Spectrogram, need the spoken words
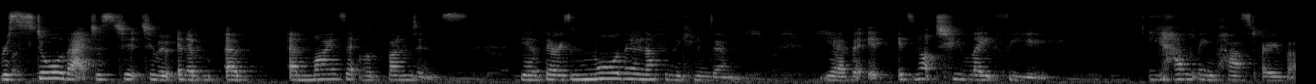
Restore that just to, to a, a, a mindset of abundance. Yeah, there is more than enough in the kingdom. Yeah, that it, it's not too late for you. You haven't been passed over.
